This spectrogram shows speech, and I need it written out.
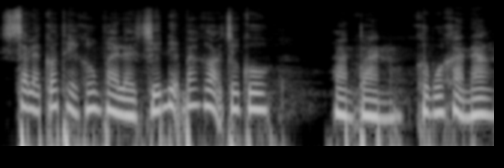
Sao lại có thể không phải là chiến điện bác gọi cho cô? Hoàn toàn không có khả năng.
